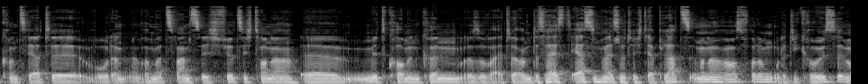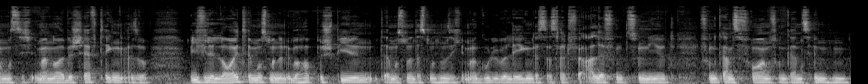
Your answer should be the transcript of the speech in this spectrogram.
Konzerte, wo dann einfach mal 20, 40 Tonner äh, mitkommen können oder so weiter. Und das heißt, erstens mal ist natürlich der Platz immer eine Herausforderung oder die Größe. Man muss sich immer neu beschäftigen. Also wie viele Leute muss man dann überhaupt bespielen? Da muss man, das muss man sich immer gut überlegen, dass das halt für alle funktioniert. Von ganz vorn, von ganz hinten.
